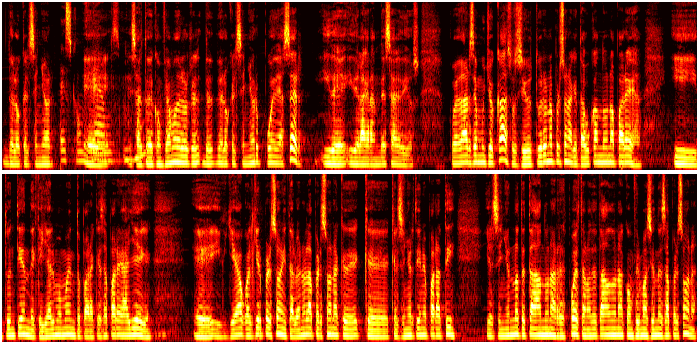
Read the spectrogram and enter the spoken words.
de lo que el Señor... Desconfiamos. eh, Exacto, desconfiamos de lo, que, de- de lo que el Señor puede hacer y de, y de la grandeza de Dios. Puede darse muchos casos. Si tú eres una persona que está buscando una pareja y tú entiendes que ya es el momento para que esa pareja llegue eh, y llega cualquier persona y tal vez no es la persona que, el Señor tiene para ti y el Señor no te está dando una respuesta, no te está dando una confirmación de esa persona,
